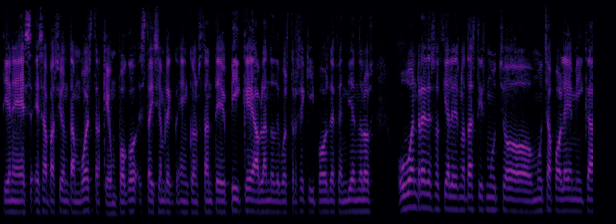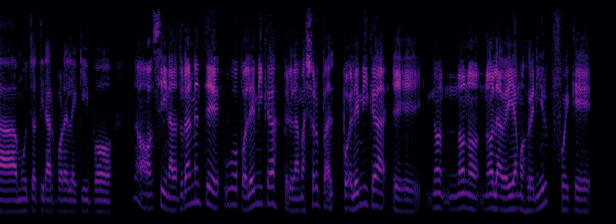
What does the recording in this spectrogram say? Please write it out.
tiene esa pasión tan vuestra, que un poco estáis siempre en constante pique, hablando de vuestros equipos, defendiéndolos. ¿Hubo en redes sociales, notasteis mucho, mucha polémica, mucho tirar por el equipo? No, sí, naturalmente hubo polémicas, pero la mayor polémica eh, no, no, no, no la veíamos venir, fue que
